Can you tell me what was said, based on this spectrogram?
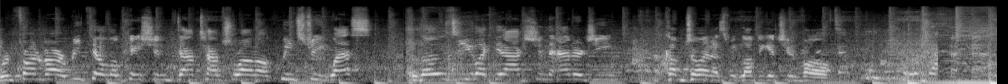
we're in front of our retail location, downtown Toronto, Queen Street West. For those of you like the action, the energy, come join us. We'd love to get you involved.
